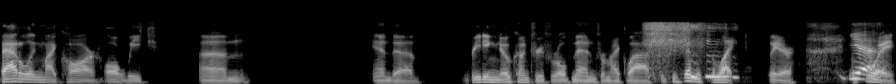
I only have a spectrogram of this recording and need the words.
battling my car all week, um, and uh, reading No Country for Old Men for my class, which has been a delight. Clear, Yeah, boy,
